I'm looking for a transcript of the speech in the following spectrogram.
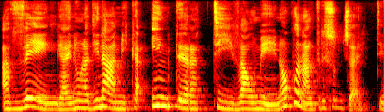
avvenga in una dinamica interattiva o meno con altri soggetti.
